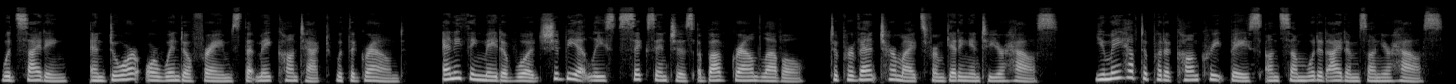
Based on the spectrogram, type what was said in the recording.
wood siding, and door or window frames that make contact with the ground. Anything made of wood should be at least 6 inches above ground level, to prevent termites from getting into your house. You may have to put a concrete base on some wooded items on your house.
